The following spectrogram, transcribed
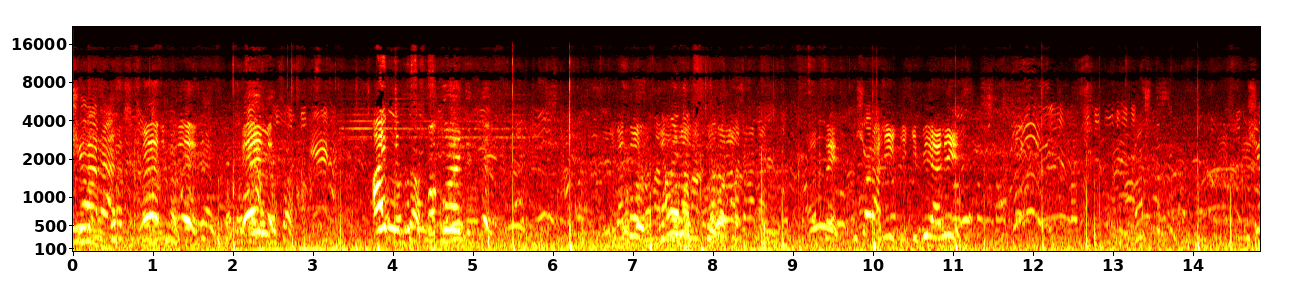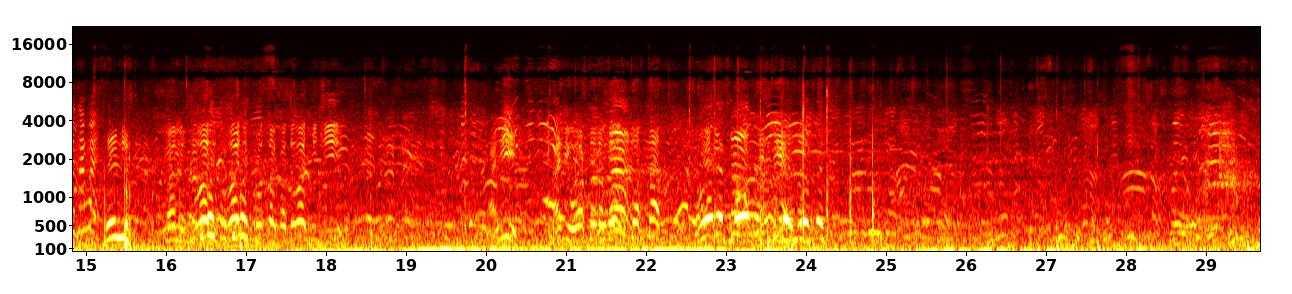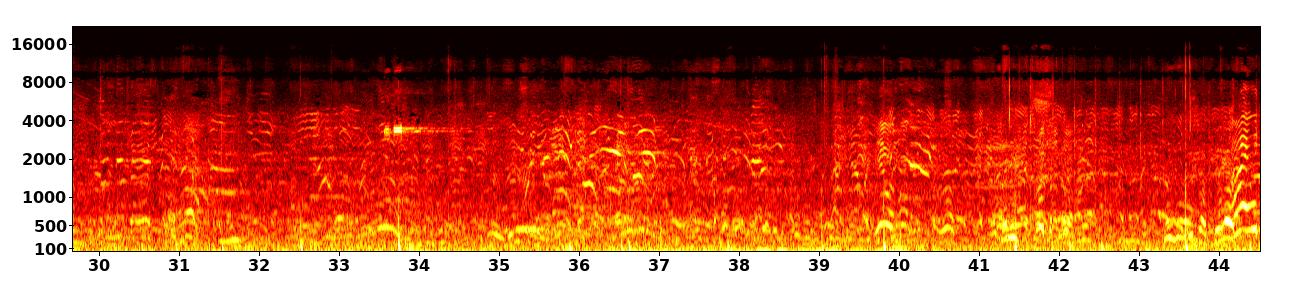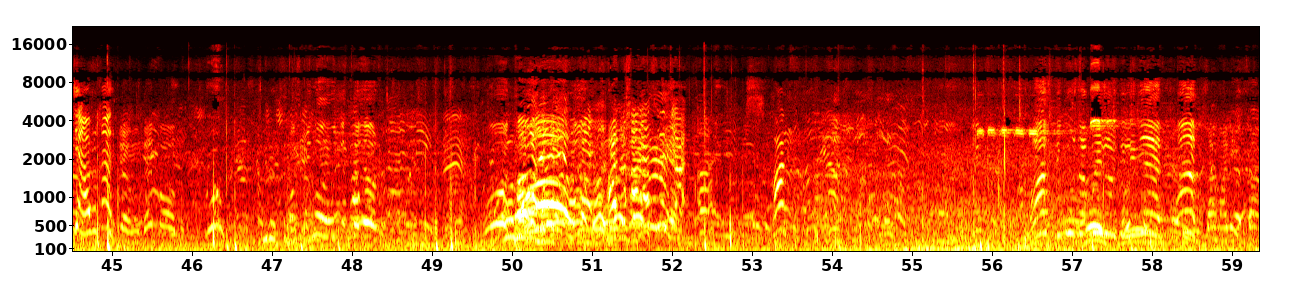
Еще раз. Эмир! Ай, не бросай! Спокойно теперь. Давай, Молодцы! Еще раз! Али, не кипи, Али! Еще давай. Эмир! Камер, хватит, хватит просто так отдавать мячи! Али! Али, ортада қол тоқтат! Молодец, молодец. Давай, уйди, Амирхан. Ну дай паузу! Спиной уйди, стоял. Айван, отсюда! Макс, ты будешь запрыгивать или нет? Макс! Сам Али, сам!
